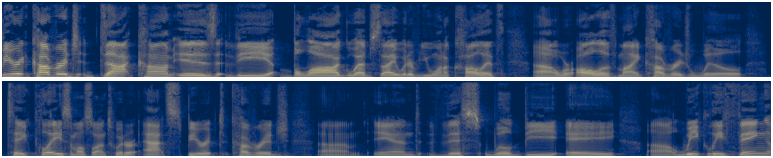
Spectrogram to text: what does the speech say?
SpiritCoverage.com is the blog website, whatever you want to call it, uh, where all of my coverage will take place. I'm also on Twitter at Spirit Coverage, um, and this will be a uh, weekly thing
